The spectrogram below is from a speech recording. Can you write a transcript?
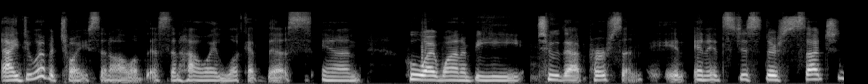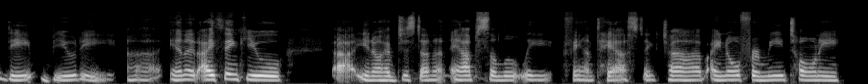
I do have a choice in all of this and how I look at this. And who I want to be to that person. It, and it's just, there's such deep beauty uh, in it. I think you, uh, you know, have just done an absolutely fantastic job. I know for me, Tony,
